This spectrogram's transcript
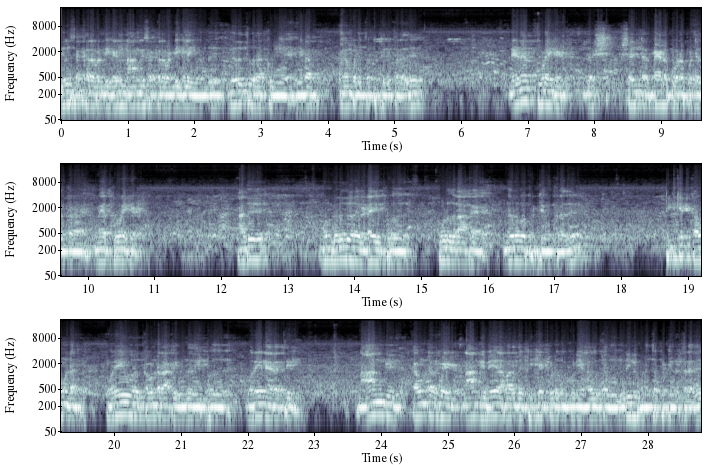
இரு சக்கர வண்டிகள் நான்கு சக்கர வண்டிகளை வந்து நிறுத்துவதற்குரிய இடம் மேம்படுத்தப்பட்டிருக்கிறது. நிழற்கூடைகள் இந்த ஷெல்டர் மேலே போடப்பட்டிருக்கிற மேற்கூரைகள் அது முன்பிருந்ததை விட இப்போது கூடுதலாக நிறுவப்பட்டிருக்கிறது. டிக்கெட் கவுண்டர் ஒரே ஒரு கவுண்டராக இருந்தது இப்போது. ஒரே நேரத்தில் நான்கு கவுண்டர்கள் நான்கு பேர் அவரது டிக்கெட் கொடுக்கக்கூடிய அளவுக்கு அது விரிவுபடுத்தப்பட்டிருக்கிறது.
